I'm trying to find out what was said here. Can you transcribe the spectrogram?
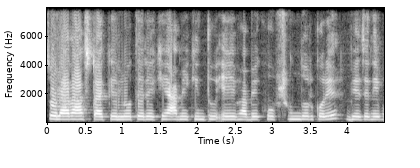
চোলা রাসটাকে লোতে রেখে আমি কিন্তু এইভাবে খুব সুন্দর করে ভেজে নিব।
